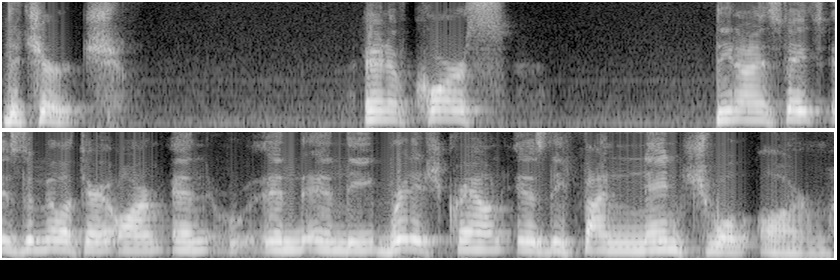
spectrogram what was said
the church. And of course, the United States is the military arm, and, and, and the British Crown is the financial arm.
